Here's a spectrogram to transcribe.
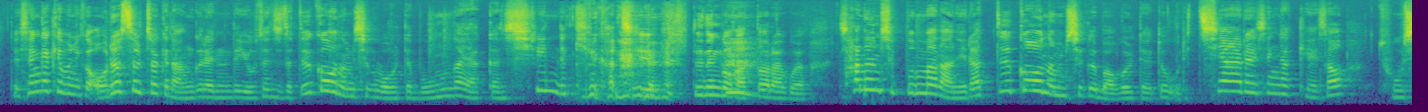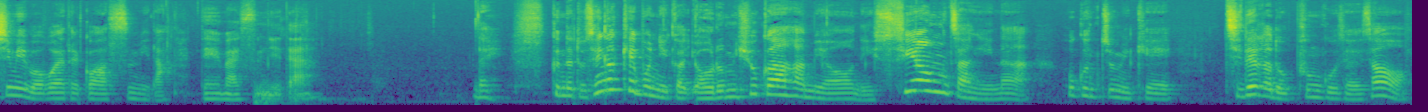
근데 생각해보니까 어렸을 적엔 안 그랬는데 요새 진짜 뜨거운 음식을 먹을 때 뭔가 약간 시린 느낌이 같이 드는 것 같더라고요. 찬 음식뿐만 아니라 뜨거운 음식을 먹을 때도 우리 치아를 생각해서 조심히 먹어야 될 것 같습니다. 네, 맞습니다. 네. 근데 또 생각해 보니까 여름 휴가하면 이 수영장이나 혹은 좀 이렇게 지대가 높은 곳에서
